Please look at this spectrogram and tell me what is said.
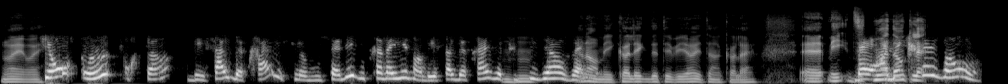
Ouais, ouais. qui ont, eux, pourtant, des salles de presse. Là. Vous savez, vous travaillez dans des salles de presse depuis Mhm. plusieurs Ah années. non, mes collègues de TVA étaient en colère. Euh, mais Ben, dites-moi donc, la, raison.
